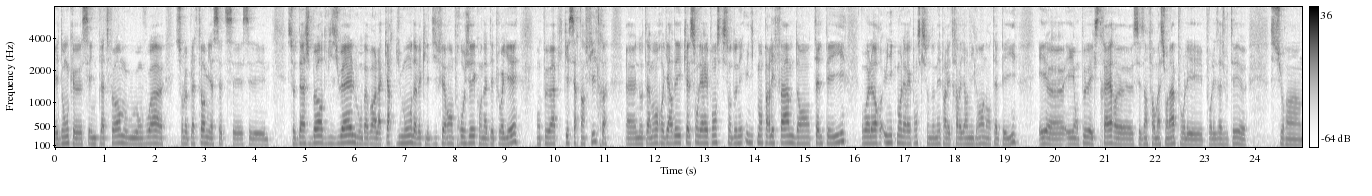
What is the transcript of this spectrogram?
Et donc euh, c'est une plateforme où on voit sur le plateforme il y a cette, ce dashboard visuel où on va voir la carte du monde avec les différents projets qu'on a déployés. On peut appliquer certains filtres, euh, notamment regarder quelles sont les réponses qui sont données uniquement par les femmes dans tel pays, ou alors uniquement les réponses qui sont données par les travailleurs migrants dans tel pays. Et, euh, on peut extraire euh, ces informations-là pour les, pour les ajouter sur, un,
